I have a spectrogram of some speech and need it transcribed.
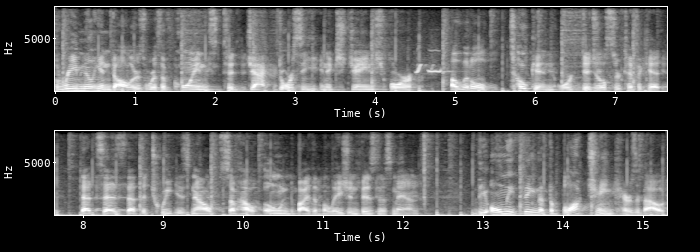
$3 million worth of coins to Jack Dorsey in exchange for a little token or digital certificate that says that the tweet is now somehow owned by the Malaysian businessman. The only thing that the blockchain cares about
